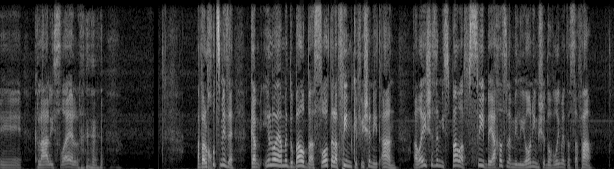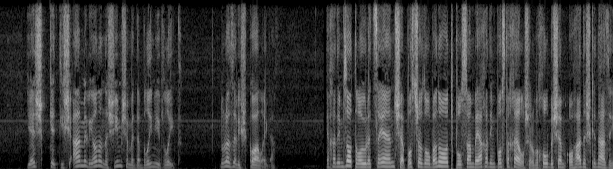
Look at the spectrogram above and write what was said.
אה, כלל ישראל. אבל חוץ מזה, גם אילו היה מדובר בעשרות אלפים כפי שנטען, הרי שזה מספר אפסי ביחס למיליונים שדוברים את השפה. יש כתשעה מיליון אנשים שמדברים עברית. תנו לזה לשקוע רגע. יחד עם זאת, ראוי לציין שהפוסט של דורבנות פורסם ביחד עם פוסט אחר של בחור בשם אוהד אשכנזי,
